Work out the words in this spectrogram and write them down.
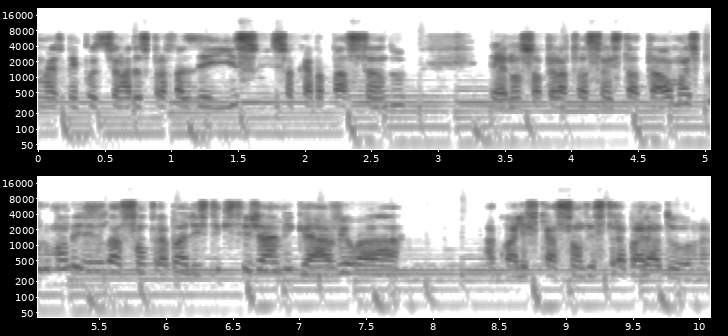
estivessem mais bem posicionadas para fazer isso. Isso acaba passando é, não só pela atuação estatal, mas por uma legislação trabalhista que seja amigável à qualificação desse trabalhador. Né?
